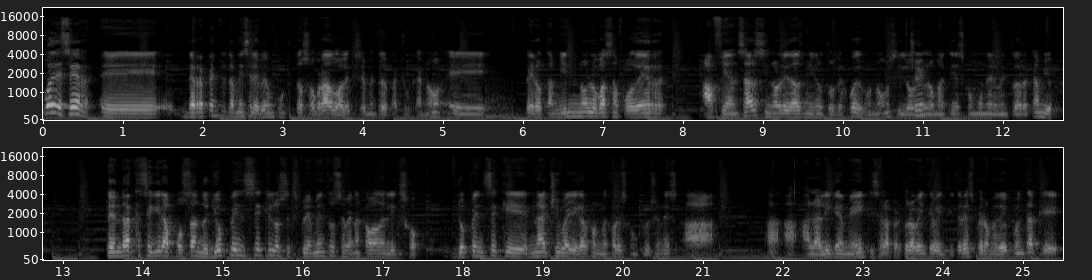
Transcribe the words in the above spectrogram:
Puede ser. eh, de repente también se le ve un poquito sobrado al experimento de Pachuca, ¿no? Eh, pero también no lo vas a poder afianzar si no le das minutos de juego, ¿no? Si lo, Sí. lo mantienes como un elemento de recambio. Tendrá que seguir apostando. Yo pensé que los experimentos se habían acabado en Leagues Cup. Yo pensé que Nacho iba a llegar con mejores conclusiones a, a- a- la Liga MX, a la Apertura 2023, pero me doy cuenta que,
